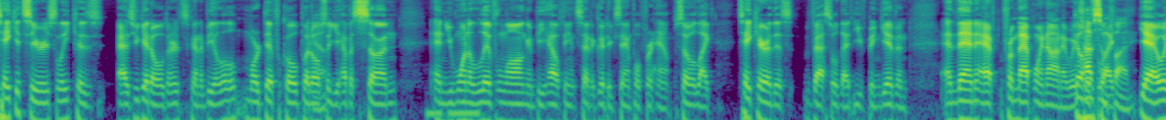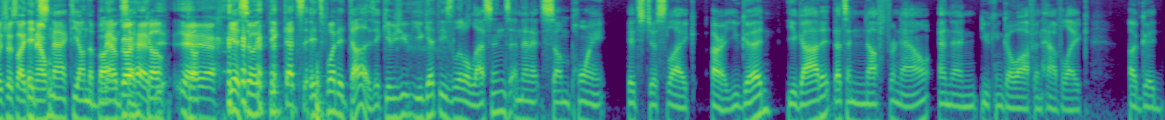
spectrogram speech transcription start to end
take it seriously because as you get older, it's going to be a little more difficult. But also you have a son and you want to live long and be healthy and set a good example for him. So like take care of this vessel that you've been given. And then after, from that point on, it was Go just have some like, fun. yeah, it was just like it now smacked you on the butt. now go ahead. Go, yeah, go." yeah. yeah. So I think that's it's what it does. It gives you you get these little lessons, and then at some point, it's just like, all right, you good? You got it. That's enough for now, and then you can go off and have like a good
